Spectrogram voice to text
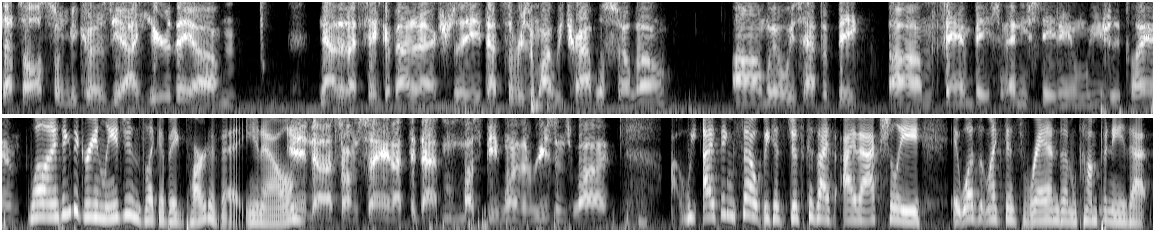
that's awesome because yeah, I hear they um. Now that I think about it, actually, that's the reason why we travel so well. Um, we always have a big um, fan base in any stadium we usually play in. Well, and I think the Green Legion's like a big part of it, you know? Yeah, no, that's what I'm saying. I think that must be one of the reasons why. We, I think so because just because I've I've actually it wasn't like this random company that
